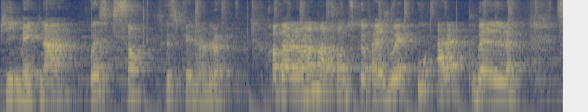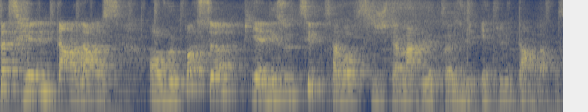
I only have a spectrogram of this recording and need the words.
Puis maintenant, où est-ce qu'ils sont, ces spinners-là? Probablement dans le fond du coffre à jouets ou à la poubelle. Ça, c'est une tendance. On veut pas ça, puis il y a des outils pour savoir si justement le produit est une tendance.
